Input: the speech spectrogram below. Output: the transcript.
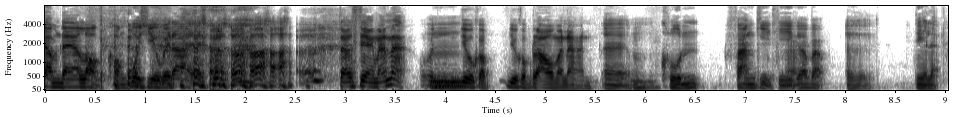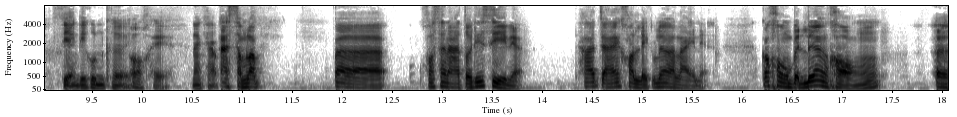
จำไดอะล็อกของกูชิวไม่ได้ แต่เสียงนั้นอะ มันอืมอยู่กับอยู่กับเรามานาน เออคลุ้นฟังกี่ทีก็แบบ เออ นี่แหละ เสียงที่คุ้นเคย โอเคนะครับอะสำหรับเอ่อโฆษณาตัวที่สี่เนี่ย ถ้าจะให้คอนเล็กเรื่องอะไรเนี่ย ก็คงเป็นเรื่องของ เอ่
